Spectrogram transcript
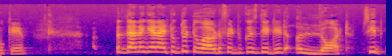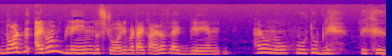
okay? But then again, I took the 2 out of it because they did a lot. See, not I don't blame the story, but I kind of like blame I don't know who to blame because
